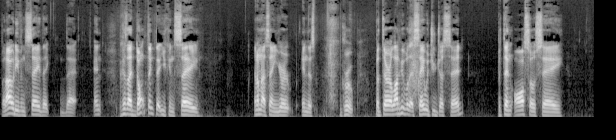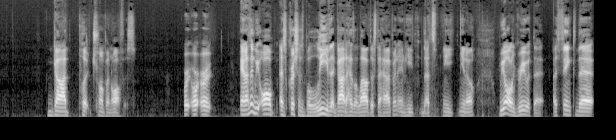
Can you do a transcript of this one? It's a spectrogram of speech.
But I would even say that that, and because I don't think that you can say, and I'm not saying you're in this group, but there are a lot of people that say what you just said, but then also say God put Trump in office, or or. or and I think we all, as Christians, believe that God has allowed this to happen, and He, that's He, you know, we all agree with that. I think that,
